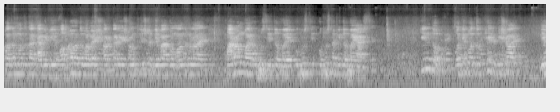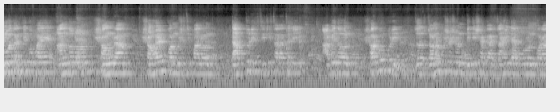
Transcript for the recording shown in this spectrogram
পদমর্যাদার দাবিটি অব্যাহতভাবে সরকারের সংশ্লিষ্ট বিভাগ ও মন্ত্রণালয় বারংবার উপস্থিত হয়ে উপস্থাপিত হয়ে আসছে। কিন্তু অতীব দুঃখের বিষয়, নিয়মতান্ত্রিক উপায়ে আন্দোলন, সংগ্রাম, সহায়ক কর্মসূচি পালন, দাপ্তরিক চিঠি চালাচালি, আবেদন, সর্বোপরি জনপ্রশাসন, বিধি শাখার চাহিদা পূরণ করা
